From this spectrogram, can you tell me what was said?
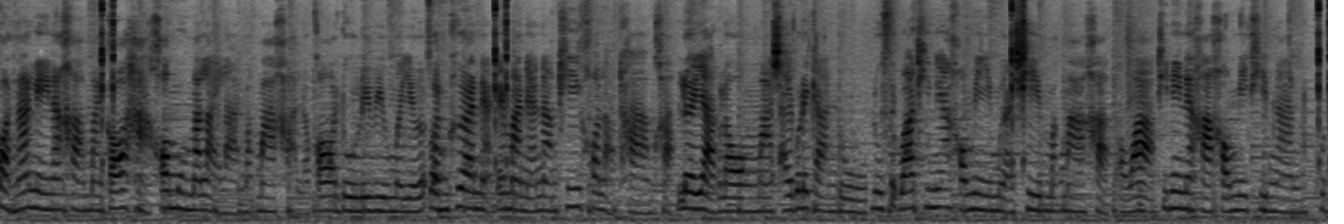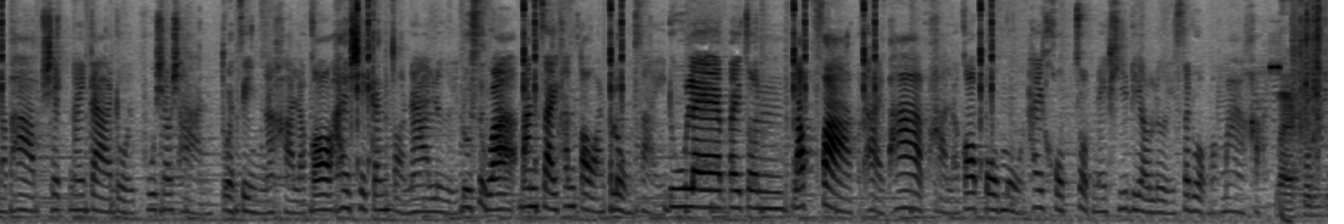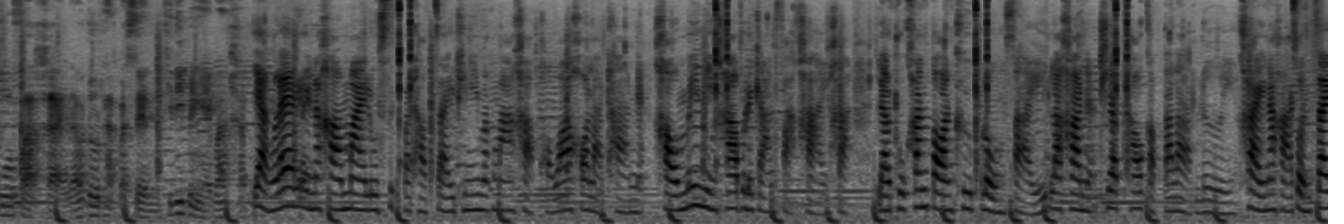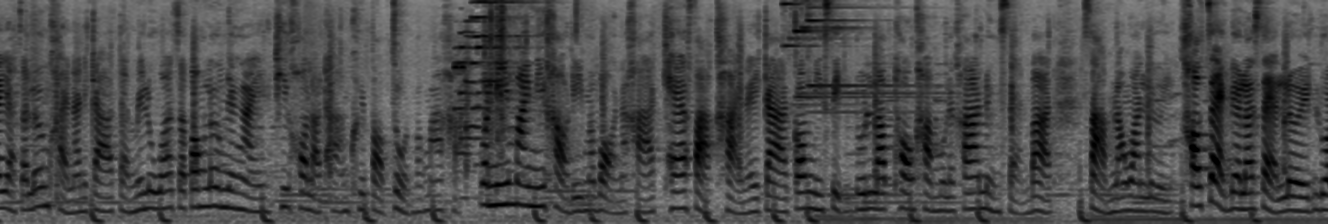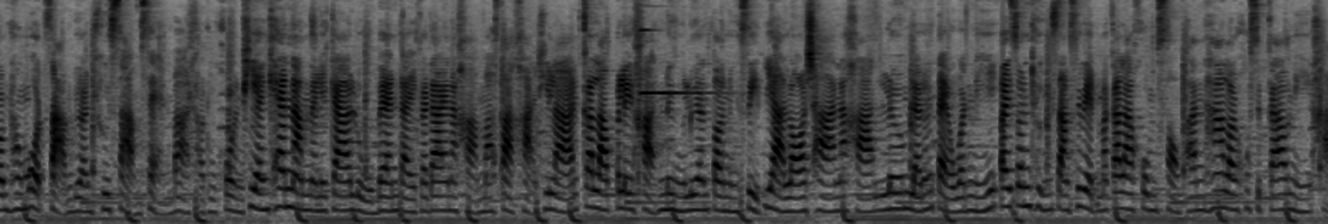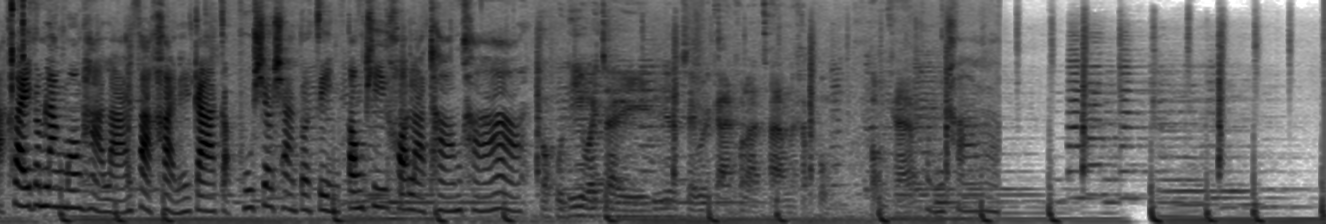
ก่อนหน้านี้นะคะไมค์ก็หาข้อมูลมาหลายร้านมากๆค่ะ แล้วก็ดูรีวิวมาเยอะจนเพื่อนเนี่ยได้มาแนะนำที่คอลาไทม์ค่ะ เลยอยากลองมาใช้บริการดู รู้สึกว่าที่เนี่ยเขามีมืออาชีพมากๆค่ะ เพราะว่าที่นี่นะคะเขามีทีมงานคุณภาพเช็คนาฬิกาโดยผู้เชี่ยวชาญตัวจริงนะคะ แล้วก็ให้เช็คกันต่อหน้าเลย รู้สึกว่ามั่นใจขั้นตอนโปร่งใส ดูแลไปจนรับฝากถ่ายภาพค่ะ แล้วก็โปรโมทให้ครบจบในที่เดียวเลย สะดวกมากๆค่ะ หลายคนกลัวฝากขายแล้วโดนหักเปอร์เซ็นต์ที่นี่เป็นไงบ้างครับ อย่างแรกเลยนะคะไมล์รู้สึกประทับใจที่นี่มากๆค่ะ เพราะว่าคอลาทานเนี่ยเขาไม่มีค่าบริการฝากขายค่ะ แล้วทุกขั้นตอนคือโปร่งใส ราคาเนี่ยเทียบเท่ากับตลาดเลย ใครนะคะ สนใจอยากจะเริ่มขายนาฬิกา แต่ไม่รู้ว่าจะต้องเริ่มยังไง ที่คอลาทามคือตอบโจทย์มากๆค่ะ วันนี้ไมล์มีข่าวดีมาบอกนะคะ แค่ฝากขายนาฬิกาก็มีสิทธิ์รุ่นรับทองคำมูลค่า 1 0 0 0 0แบาท 3 รางวัลเลย เขาแจกเดือนละแสนเลย รวมทั้งหมด 3 เดือนคือ 3 0 0แสนบาทค่ะทุกคน เพียงแค่นำนาฬิกาหรูแบรนด์ใดก็ได้นะคะ มาฝากขายที่ร้านก็รับไปเลยค่ะ1 เรือนต่อ 1 สิทธิ์อย่ารอช้านะคะ เริ่มแล้วตั้งแต่วันนี้ไปจนถึง 31 มกราคม 2569 นี้ค่ะ ใครกำลังมองหาร้านฝากขายนาฬิกากับผู้เชี่ยวชาญตัวจริง ต้องที่คอลาทามค่ะ ขอบคุณที่ไว้ใจเลือกใช้บริการคอลลาทามนะครับ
